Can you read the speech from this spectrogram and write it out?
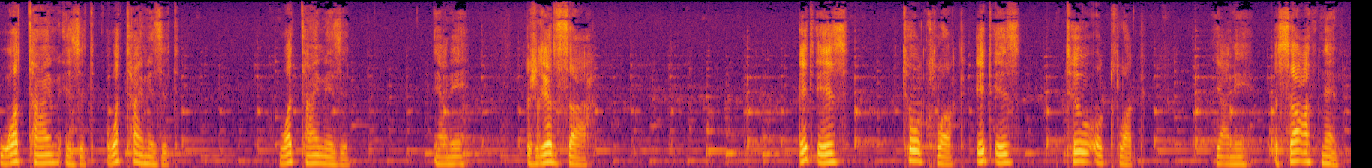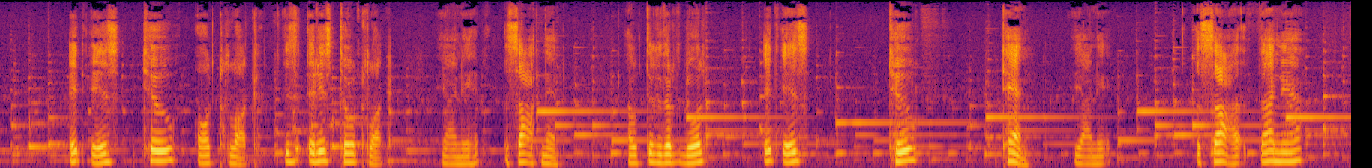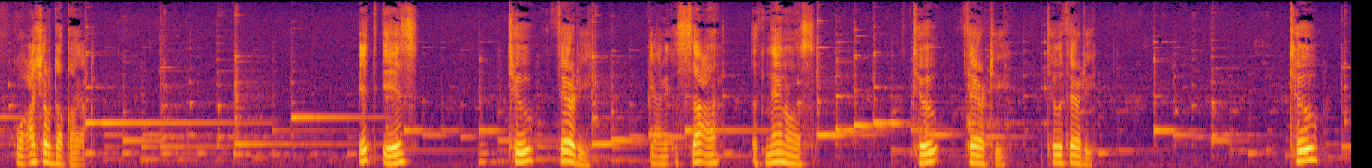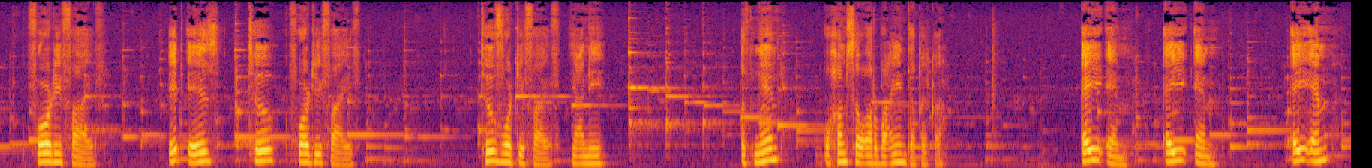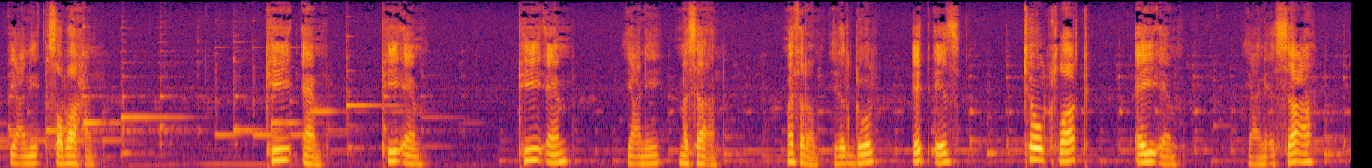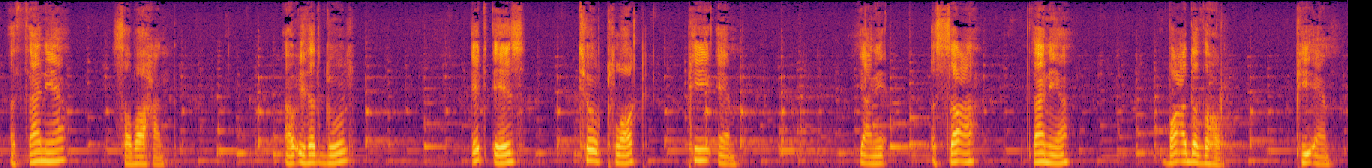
what time is it what time is it what time is it يعني إيش غير الساعة it is two o'clock it is two o'clock يعني الساعة اثنين it is two o'clock is it is two o'clock يعني الساعة اثنين أو تقدر تقول it is two ten يعني الساعة الثانية وعشر دقائق it is two thirty يعني الساعة اثنين ونص two thirty two thirty two forty five it is two Forty five two forty five يعني اثنين وخمسة وأربعين دقيقة. AM AM AM يعني صباحا. PM PM PM يعني مساء. مثلا إذا تقول it is 2 o'clock AM يعني الساعة الثانية صباحا. أو إذا تقول it is 2 o'clock PM يعني الساعة الثانية بعد الظهر PM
